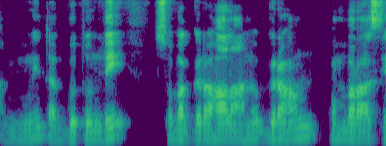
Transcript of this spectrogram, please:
అన్ని తగ్గుతుంది. శుభగ్రహాల అనుగ్రహం కుంభరాశి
